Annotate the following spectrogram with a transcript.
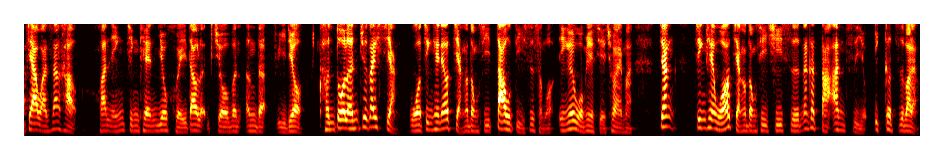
家晚上好，欢迎今天又回到了 Joven N 的 video。很多人就在想，我今天要讲的东西到底是什么？因为我没有写出来嘛。这样，今天我要讲的东西，其实那个答案只有一个字罢了。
